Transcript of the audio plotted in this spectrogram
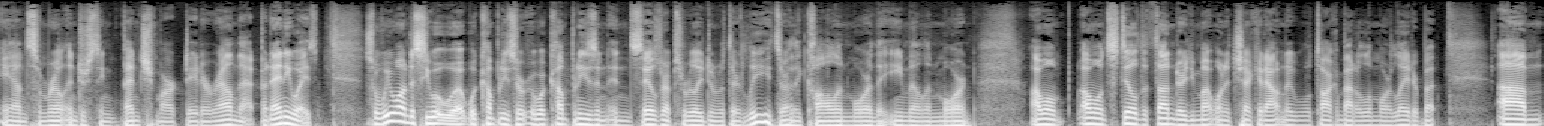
and some real interesting benchmark data around that. But anyways, so we wanted to see what what, what companies are what companies and, and, sales reps are really doing with their leads. Are they calling more? Are they emailing more? And I won't I won't steal the thunder. You might want to check it out, and we'll talk about it a little more later. But um,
